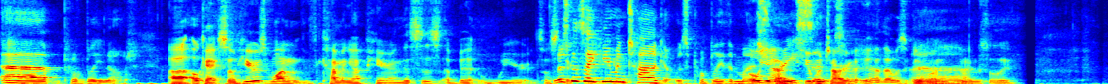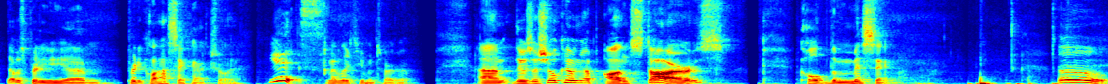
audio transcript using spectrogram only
uh, probably not. Uh, okay, so here's one coming up here, and this is a bit weird. So I was going to say Human Target was probably the most. oh yeah, recent. Human Target. Yeah, that was a good one Um, actually. That was pretty um, pretty classic actually. Yes. I liked Human Target. Um, there's a show coming up on Stars called The Missing, Oh,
